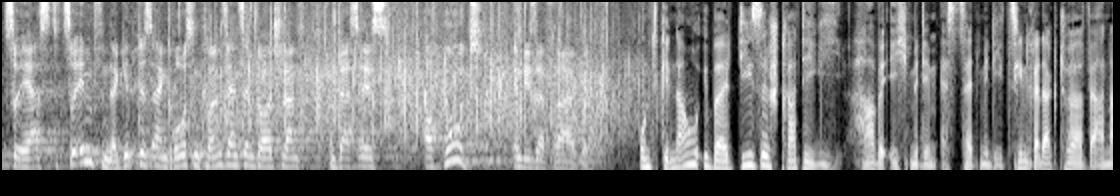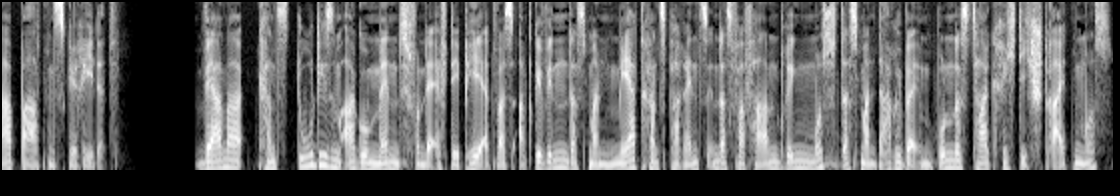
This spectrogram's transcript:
zuerst zu impfen. Da gibt es einen großen Konsens in Deutschland und das ist auch gut in dieser Frage. Und genau über diese Strategie habe ich mit dem SZ-Medizinredakteur Werner Bartens geredet. Werner, kannst du diesem Argument von der FDP etwas abgewinnen, dass man mehr Transparenz in das Verfahren bringen muss, dass man darüber im Bundestag richtig streiten muss?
